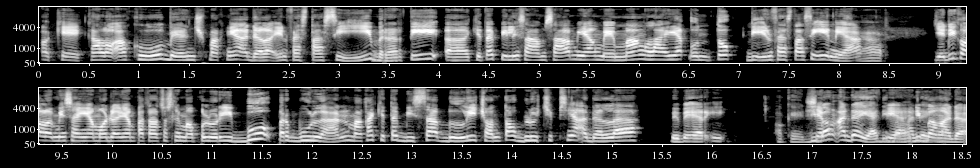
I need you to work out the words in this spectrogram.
Oke, kalau aku benchmarknya adalah investasi, Hmm. berarti eh, kita pilih saham-saham yang memang layak untuk diinvestasiin ya. Siap. Jadi kalau misalnya modalnya 450 ribu per bulan, maka kita bisa beli contoh blue chipsnya adalah BBRI. Oke, di Siap. bank ada ya, di Iya, bank ada. di bank ya? ada.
